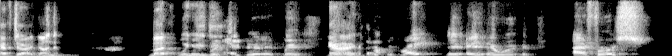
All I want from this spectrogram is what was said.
after I done it. But when you did, you did it, but yeah, it, right? It, it, it, at first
